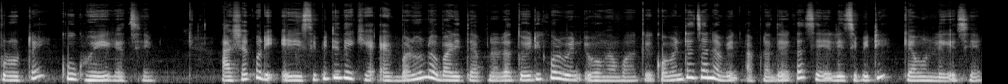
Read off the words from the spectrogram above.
পুরোটাই কুক হয়ে গেছে। আশা করি এই রেসিপিটি দেখে একবার হলো বাড়িতে আপনারা তৈরি করবেন এবং আমাকে কমেন্টে জানাবেন আপনাদের কাছে রেসিপিটি কেমন লেগেছে।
